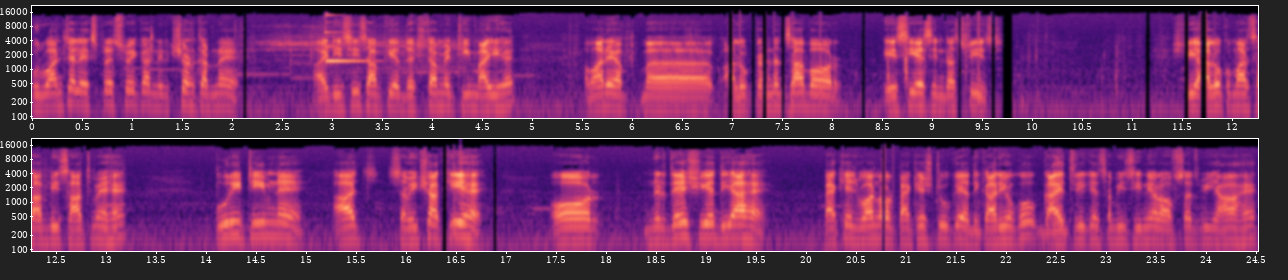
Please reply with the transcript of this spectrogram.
पूर्वांचल एक्सप्रेसवे का निरीक्षण करने आईडीसी साहब की अध्यक्षता में टीम आई है। हमारे आलोक टंडन साहब और एसीएस इंडस्ट्रीज़ श्री आलोक कुमार साहब भी साथ में हैं। पूरी टीम ने आज समीक्षा की है और निर्देश ये दिया है, पैकेज वन और पैकेज टू के अधिकारियों को। गायत्री के सभी सीनियर ऑफिसर्स भी यहाँ हैं,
